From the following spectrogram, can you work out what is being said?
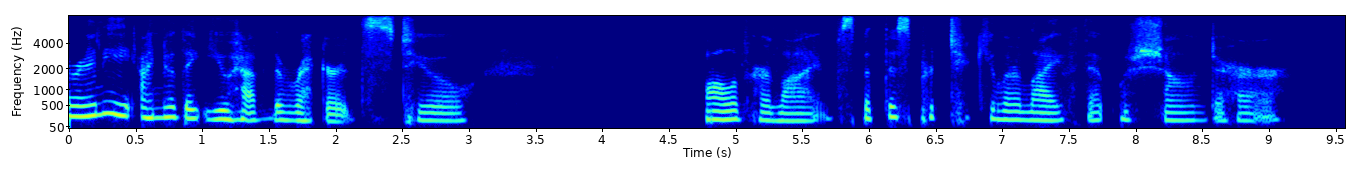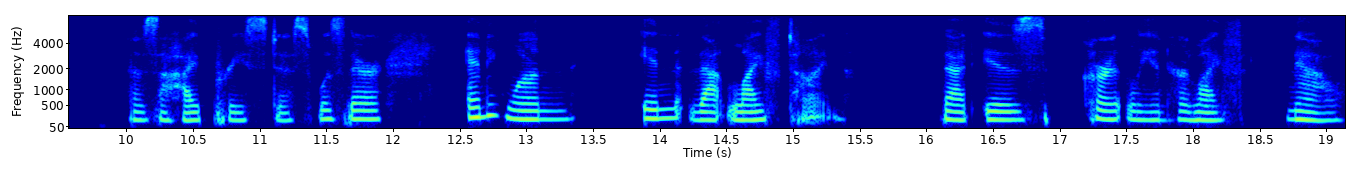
There any i know that you have the records to all of her lives but this particular life that was shown to her as a high priestess was there anyone in that lifetime that is currently in her life now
